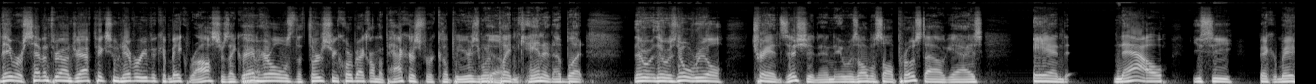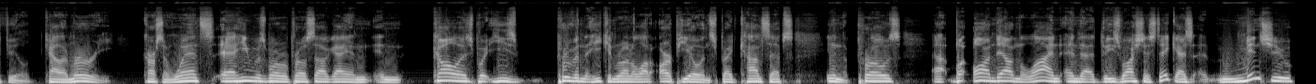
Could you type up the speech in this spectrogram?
they were seventh round draft picks who never even could make rosters. Like Graham Harrell was the third string quarterback on the Packers for a couple years. He went and Yeah. played in Canada, but there, were- there was no real transition, and it was almost all pro style guys. And now you see Baker Mayfield, Kyler Murray, Carson Wentz. Uh, he was more of a pro style guy in, in college, but he's proven that he can run a lot of RPO and spread concepts in the pros. Uh, but on down the line, and uh, these Washington State guys, Minshew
